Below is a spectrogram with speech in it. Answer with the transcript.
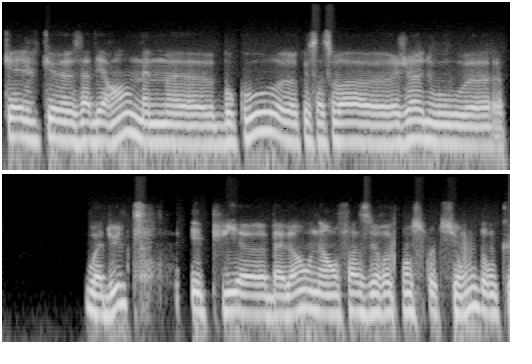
quelques adhérents, même beaucoup, que ce soit jeunes ou, ou adultes. Et puis ben là, on est en phase de reconstruction, donc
